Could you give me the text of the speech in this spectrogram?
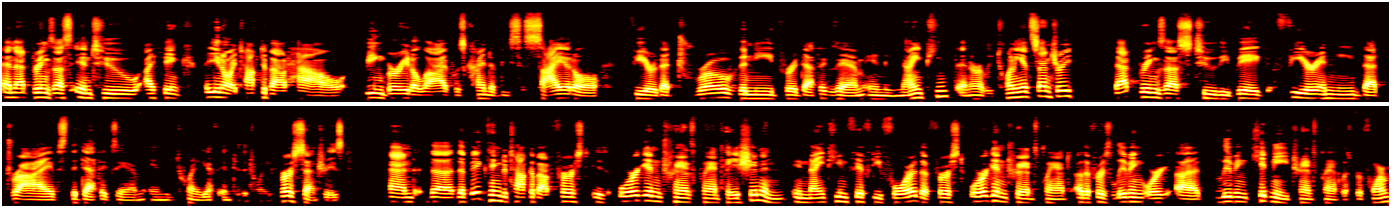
And that brings us into, I think, you know, I talked about how being buried alive was kind of the societal fear that drove the need for a death exam in the 19th and early 20th century. That brings us to the big fear and need that drives the death exam in the 20th into the 21st centuries. And the, the big thing to talk about first is organ transplantation. In, in 1954, the first organ transplant, or uh, the first living, or, uh, living kidney transplant was performed.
